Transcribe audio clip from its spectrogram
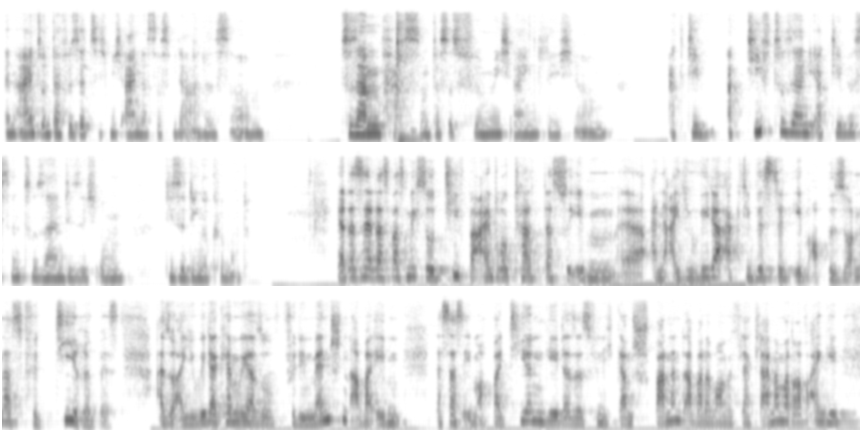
in eins. Und dafür setze ich mich ein, dass das wieder alles ähm, zusammenpasst. Und das ist für mich eigentlich ähm, aktiv, aktiv zu sein, die Aktivistin zu sein, die sich um diese Dinge kümmert. Ja, das ist ja das, was mich so tief beeindruckt hat, dass du eben äh, eine Ayurveda-Aktivistin eben auch besonders für Tiere bist. Also Ayurveda kennen wir ja so für den Menschen, aber eben, dass das eben auch bei Tieren geht, also das finde ich ganz spannend, aber da wollen wir vielleicht gleich nochmal drauf eingehen.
